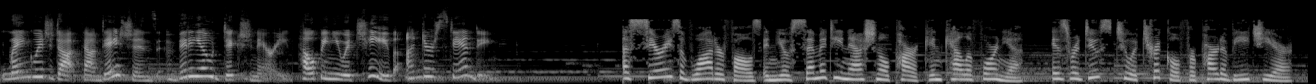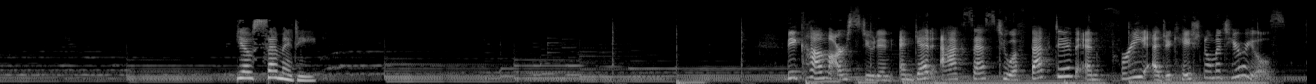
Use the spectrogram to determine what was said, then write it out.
Language.Foundation's Video Dictionary, helping you achieve understanding. A series of waterfalls in Yosemite National Park in California is reduced to a trickle for part of each year. Yosemite Become our student and get access to effective and free educational materials.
